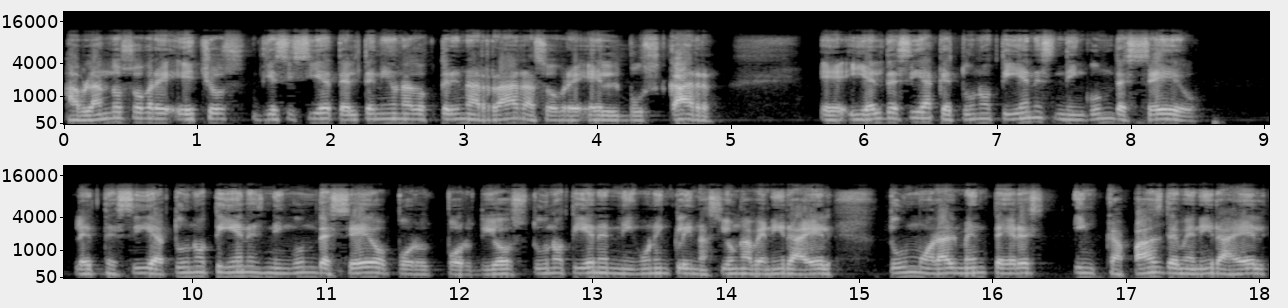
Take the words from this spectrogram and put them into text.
hablando sobre Hechos 17, él tenía una doctrina rara sobre el buscar. Eh, y él decía que tú no tienes ningún deseo les decía, tú no tienes ningún deseo por, por Dios, tú no tienes ninguna inclinación a venir a Él, tú moralmente eres incapaz de venir a Él,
